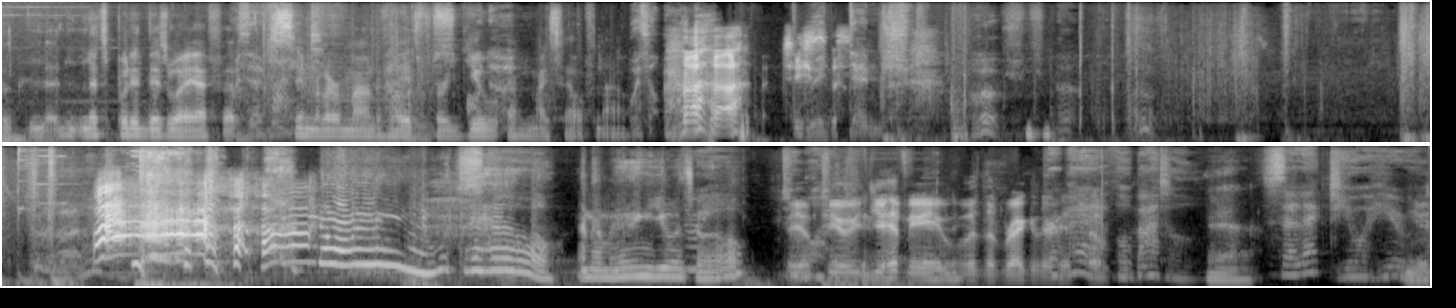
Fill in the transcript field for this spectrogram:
L- l- let's put it this way: I have a similar amount of hate for you and myself now. With honor, Jesus. redemption. No, what the hell? And I'm hitting you as well. Yep, you, you hit me with a regular hit Prepare for battle. Yeah. Select your hero. You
